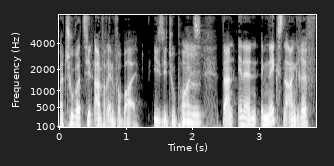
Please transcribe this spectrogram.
Achua zieht einfach ihn vorbei. Easy two points. Mhm. Dann in den, im nächsten Angriff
